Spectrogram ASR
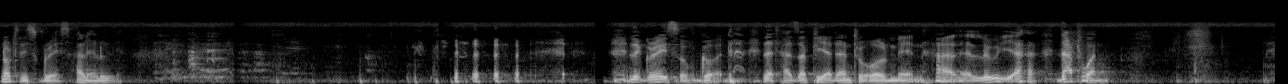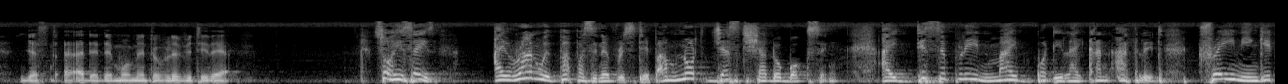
Not this grace. Hallelujah. the grace of God that has appeared unto all men. Hallelujah. That one. Just added a moment of levity there. So he says, I run with purpose in every step. I'm not just shadow boxing. I discipline my body like an athlete, training it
